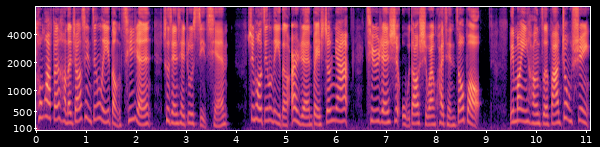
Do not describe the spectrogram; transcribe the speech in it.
通化分行的张姓经理等七人涉嫌协助洗钱，讯后经理等二人被声押，其余人是五到十万块钱遭保。联邦银行则发重讯，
